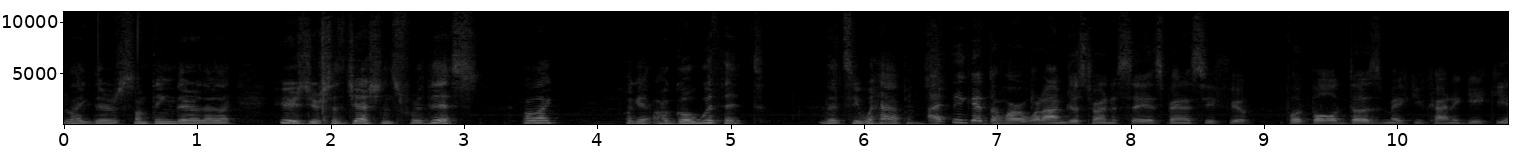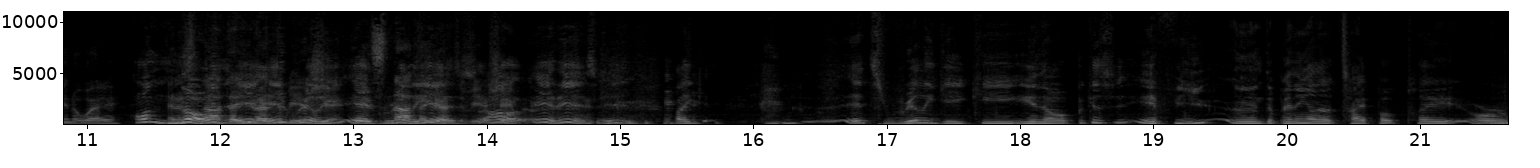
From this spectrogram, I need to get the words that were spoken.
Like, there's something there that like, here's your suggestions for this. I'm like, okay, I'll go with it. Let's see what happens. I think at the heart, what I'm just trying to say is fantasy f- football does make you kind of geeky in a way. Oh And it's no, not it, that you it, have to be really, ashamed. it It's not really that you have is. to be oh, ashamed of it is. It- like, it's really geeky, you know, because if you, uh, depending on the type of play, or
